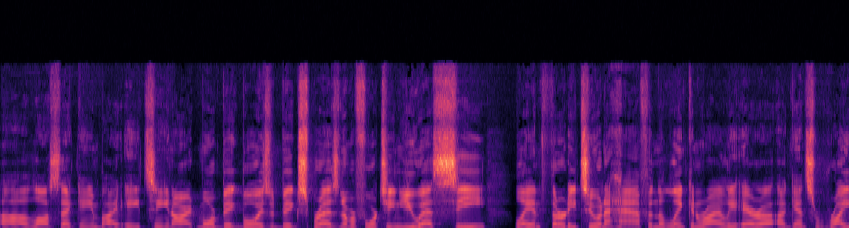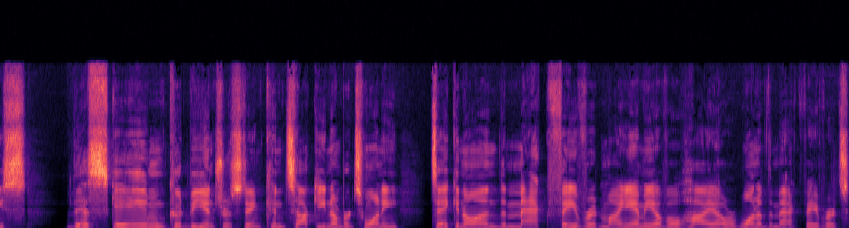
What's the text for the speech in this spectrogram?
Uh, lost that game by 18. All right, more big boys with big spreads. Number 14, USC, laying 32 and a half in the Lincoln Riley era against Rice. This game could be interesting. Kentucky, number 20, taking on the MAC favorite Miami of Ohio, or one of the MAC favorites.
